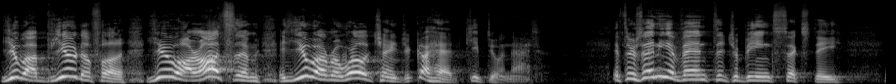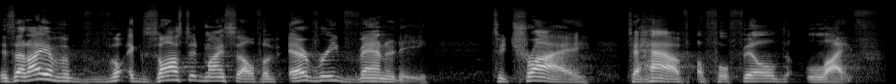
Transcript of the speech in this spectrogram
You are beautiful. You are awesome. You are a world changer. Go ahead, keep doing that. If there's any advantage of being 60, is that I have exhausted myself of every vanity to try to have a fulfilled life.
